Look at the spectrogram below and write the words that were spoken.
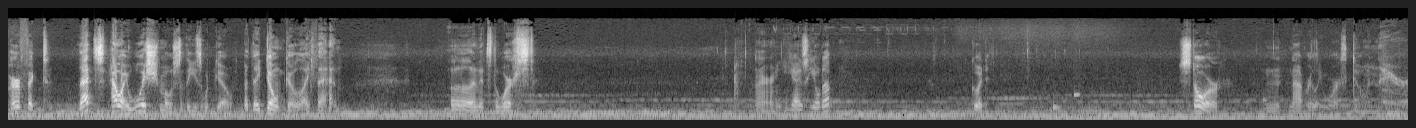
Perfect. That's how I wish most of these would go, but they don't go like that. Uh, and it's the worst. Alright, you guys healed up? Good. Store not really worth going there.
